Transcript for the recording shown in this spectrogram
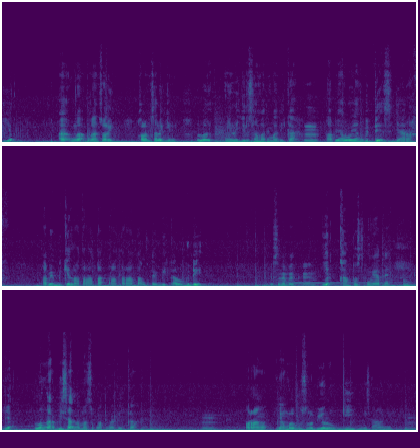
ya ah, enggak bukan sorry kalau misalnya gini lu milih jurusan matematika Hmm. tapi lu yang gede sejarah tapi bikin rata-rata rata-rata UTBK lu gede SNMPTN ya kampus ngeliatnya ya lu nggak bisa lah masuk matematika. Hmm. orang yang bagus lo biologi misalnya. Hmm.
